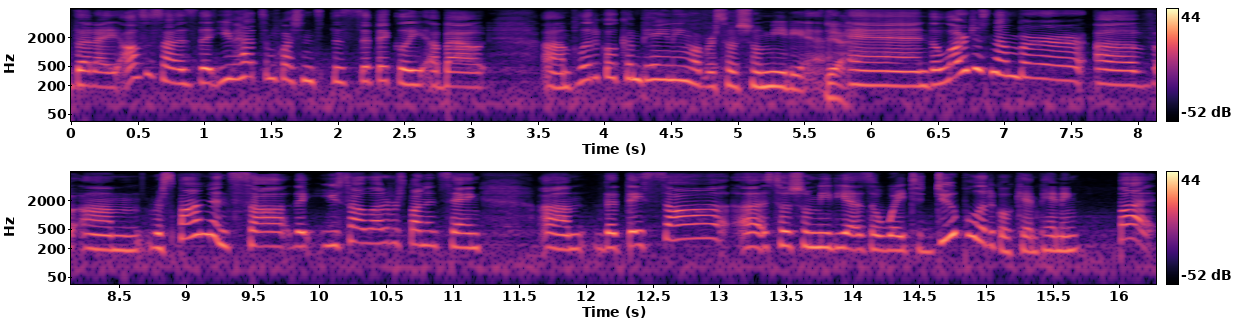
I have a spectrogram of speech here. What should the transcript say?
that I also saw is that you had some questions specifically about um, political campaigning over social media. Yeah. And the largest number of um, respondents saw that you saw a lot of respondents saying um, that they saw uh, social media as a way to do political campaigning. But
